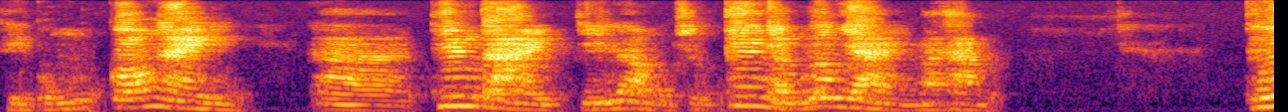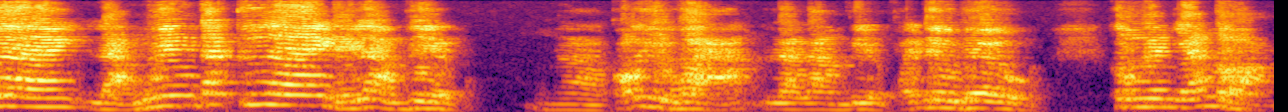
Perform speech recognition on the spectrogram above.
thì cũng có ngày à, thiên tài chỉ là một sự kiên nhẫn lâu dài mà thành. Thứ hai là nguyên tắc thứ hai để làm việc à, có hiệu quả là làm việc phải đều đều không nên gián đoạn.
